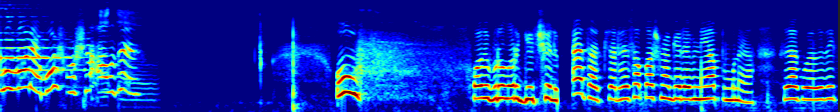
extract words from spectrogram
bu var ya boş boşuna aldın. Of. Hadi buraları geçelim. Evet arkadaşlar hesaplaşma görevini yaptım. Bu ne ya? Sıcak böyle değil.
